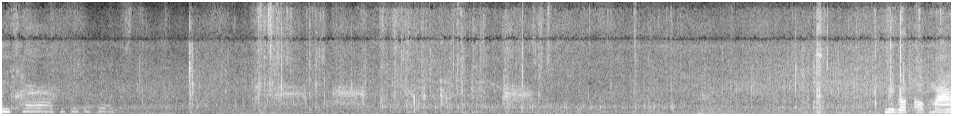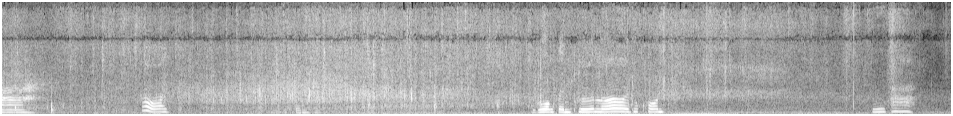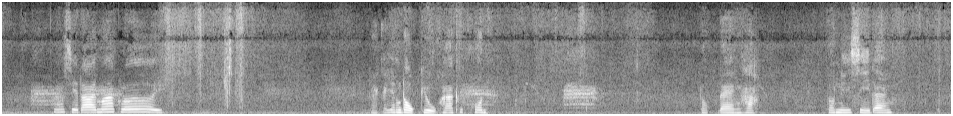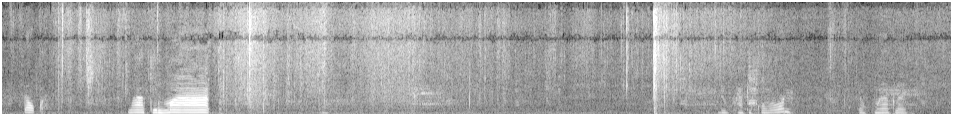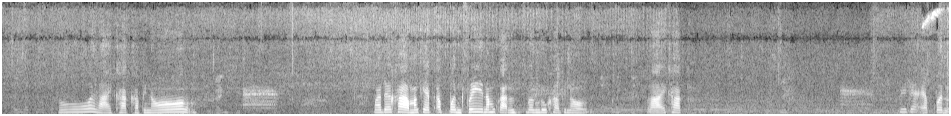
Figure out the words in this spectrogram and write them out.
ดีค่ะพี่พี่เพื่อนๆมีรถออกมา โอ้ยต้นค่ะร่วงเต็มพื้นเลยทุกคน ดูค่ะ น่าเสียดายมากเลย แต่ก็ยังดกอยู่ค่ะทุกคน ดกแดงค่ะตอนนี้สีแดง ดก น่ากินมากดูค่ะทุกคน ดกมากเลย โอ้ยหลายคักค่ะพี่น้อง มาเด้อค่ะ มาเก็บแอปเปิลฟรีน้ำกัน เบิ่งดูค่ะพี่น้อง หลายคัก นี่ได้แอปเปิล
